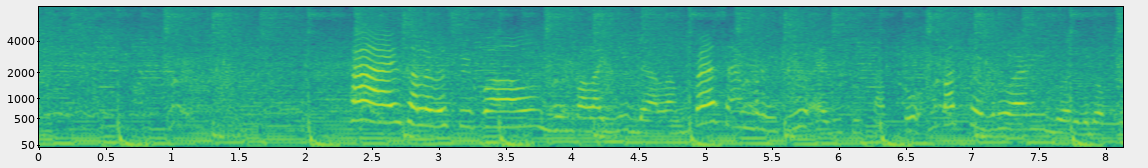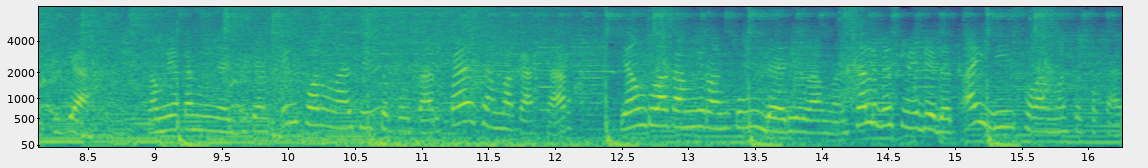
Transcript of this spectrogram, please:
Salabas People, jumpa lagi dalam PSM Review edisi Sabtu 4 Februari 2023. Kami akan menyajikan informasi seputar PSM Makassar yang telah kami rangkum dari laman salibasmedia.id selama sepekan.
